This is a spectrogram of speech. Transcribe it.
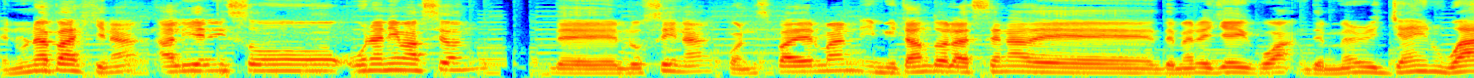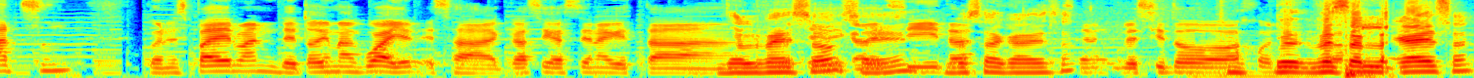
en una página, alguien hizo una animación de Lucina con Spider-Man imitando la escena de, de, Mary Jane, de Mary Jane Watson con Spider-Man de Tobey Maguire, esa clásica escena que está... Del beso, de sí. Beso a la cabeza. besito abajo. Be- Beso en la cabeza.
